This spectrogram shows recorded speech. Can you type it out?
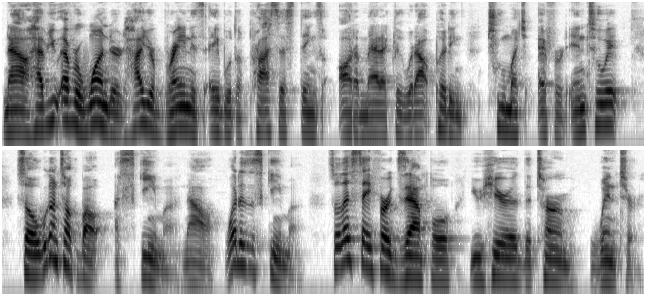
Now, have you ever wondered how your brain is able to process things automatically without putting too much effort into it? So, we're going to talk about a schema. Now, what is a schema? So, let's say, for example, you hear the term winter.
